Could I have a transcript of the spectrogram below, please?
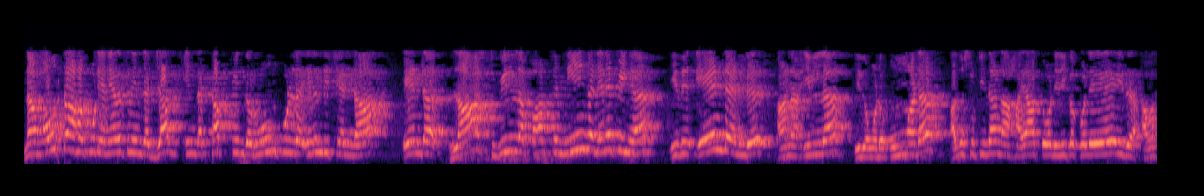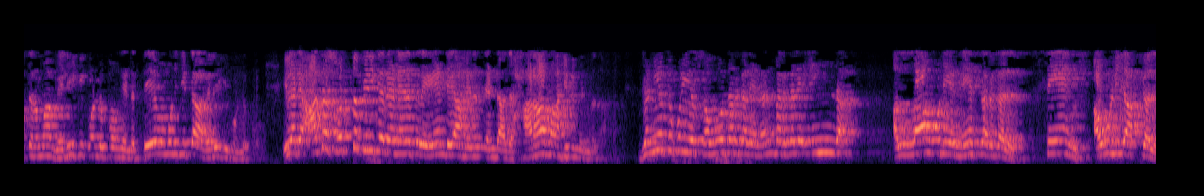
நான் மவுத்தாகக்கூடிய நேரத்தில் இந்த ஜக் இந்த கப் இந்த ரூம்குள்ள இருந்துச்சேன்னா ஏண்ட லாஸ்ட் வில்ல பார்த்து நீங்க நினைப்பீங்க இது ஏண்டு ஆனா இல்ல இது உங்களோட உம்மட அது சுட்டிதான் நான் ஹயாத்தோடு இருக்கக்கொள்ளே இது அவசரமா வெளிக்கு கொண்டு போங்க என்ற தேவை முடிஞ்சிட்டா வெளிக்கு கொண்டு போங்க இல்லாட்டி அதை சொத்து பிரிக்கிற நேரத்துல ஏண்டையாக இருந்து அது ஹராமாகிடும் என்பதா கண்ணியத்துக்குரிய சகோதரர்களே நண்பர்களே இந்த அல்லாஹுடைய நேசர்கள் சேன்ஸ் அவுளியாக்கள்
